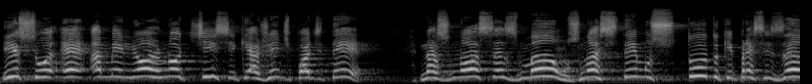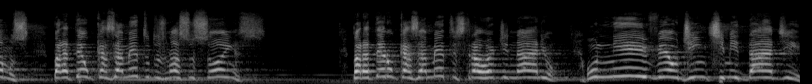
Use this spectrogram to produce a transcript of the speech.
Isso é a melhor notícia que a gente pode ter. Nas nossas mãos, nós temos tudo que precisamos para ter o casamento dos nossos sonhos, para ter um casamento extraordinário, um nível de intimidade,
